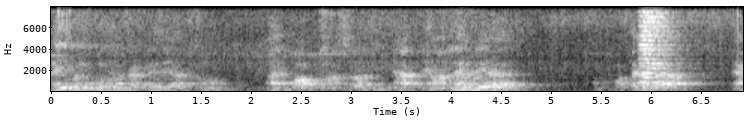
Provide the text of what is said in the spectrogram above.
అయ్యి వాళ్ళకి భోజనం కట్టలేదే అతను ఆయన పాప మనసు అనిపించి అతను ఏం అనలేకపోయా? కొత్త కదా. ఏ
